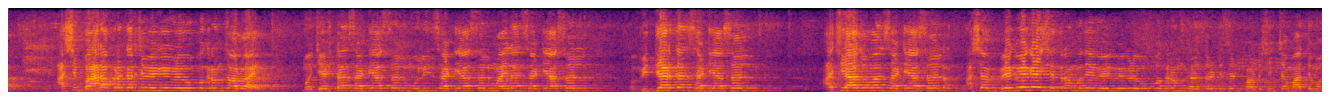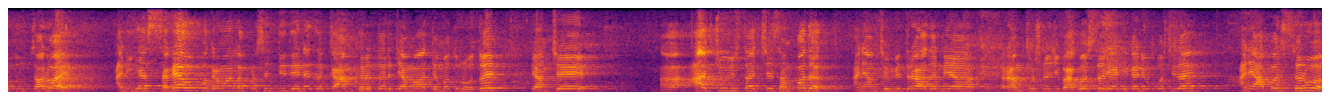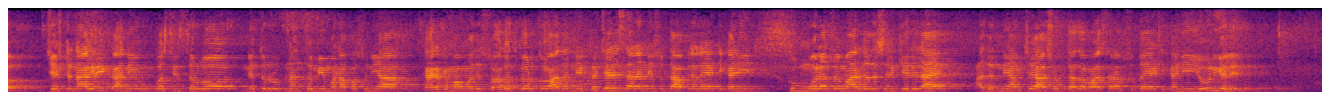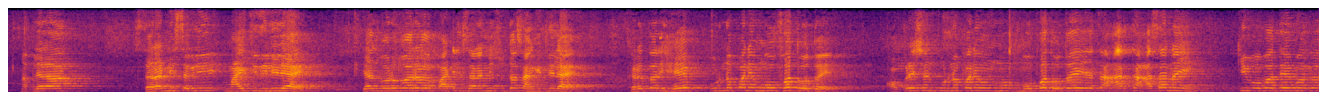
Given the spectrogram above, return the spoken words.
असे बारा प्रकारचे वेगवेगळे उपक्रम चालू आहेत. मग ज्येष्ठांसाठी असेल मुलींसाठी असेल महिलांसाठी असेल विद्यार्थ्यांसाठी असेल आजी आजोबांसाठी असेल अशा वेगवेगळ्या क्षेत्रामध्ये वेगवेगळे उपक्रम खरं तर डिसेंट फाउंडेशनच्या माध्यमातून चालू आहे आणि ह्या सगळ्या उपक्रमांना प्रसिद्धी देण्याचं काम खरं तर ज्या माध्यमातून होतंय ते आमचे आज चोवीस तासचे संपादक आणि आमचे मित्र आदरणीय रामकृष्णजी भागवत सर या ठिकाणी उपस्थित आहे आणि आपण सर्व ज्येष्ठ नागरिक आणि उपस्थित सर्व नेतृरुग्णांचं मी मनापासून या कार्यक्रमामध्ये स्वागत करतो. आदरणीय कचेरी सरांनी सुद्धा आपल्याला या ठिकाणी खूप मोलाचं मार्गदर्शन केलेलं आहे. आदरणीय आमचे अशोकदादा बाळासाहेब सुद्धा या ठिकाणी येऊन गेले. आपल्याला सरांनी सगळी माहिती दिलेली आहे. त्याचबरोबर पाटील सरांनी सुद्धा सांगितलेलं आहे खरं तर हे पूर्णपणे मोफत होतंय. ऑपरेशन पूर्णपणे मो- मोफत होतंय याचा अर्थ असा नाही की बाबा ते मग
